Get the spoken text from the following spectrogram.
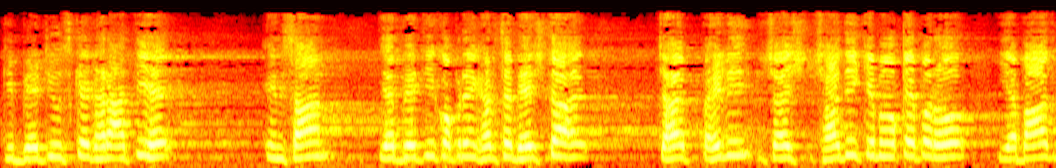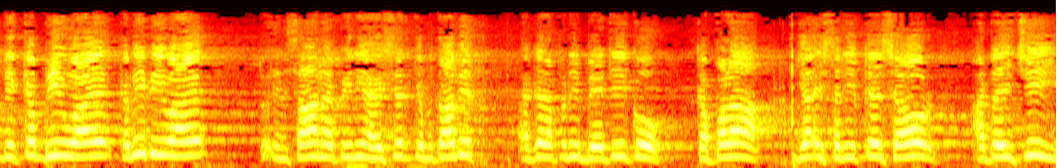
کہ بیٹی اس کے گھر آتی ہے، انسان یا بیٹی کو اپنے گھر سے بھیجتا ہے، چاہے پہلی، چاہے شادی کے موقع پر ہو یا بعد میں کب بھی ہوا ہے کبھی بھی ہوا ہے تو انسان اپنی حیثیت کے مطابق اگر اپنی بیٹی کو کپڑا یا اس طریقے سے اور اٹیچی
